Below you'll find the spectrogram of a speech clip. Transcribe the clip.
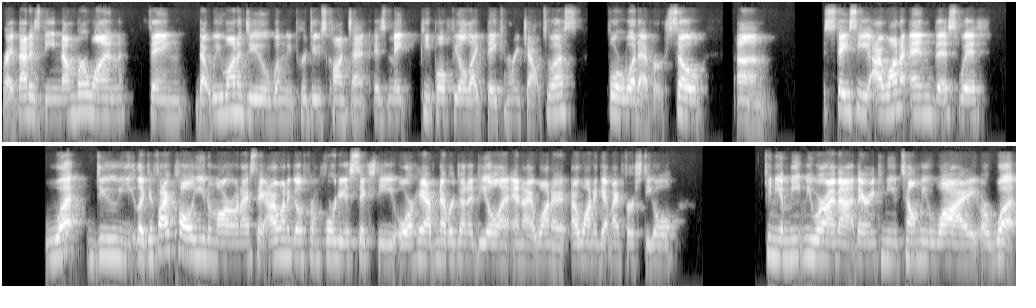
right? That is the number one thing that we want to do when we produce content is make people feel like they can reach out to us for whatever. So, um, Stacey, I want to end this with what do you like if I call you tomorrow and I say I want to go from 40 to 60 or hey I've never done a deal and I want to I want to get my first deal can you meet me where I'm at there and can you tell me why or what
